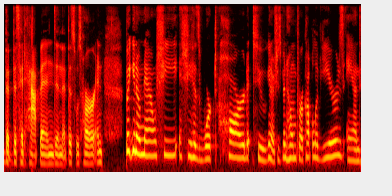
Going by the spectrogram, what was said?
that this had happened and that this was her. And but you know, now she she has worked hard to, you know, she's been home for a couple of years and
